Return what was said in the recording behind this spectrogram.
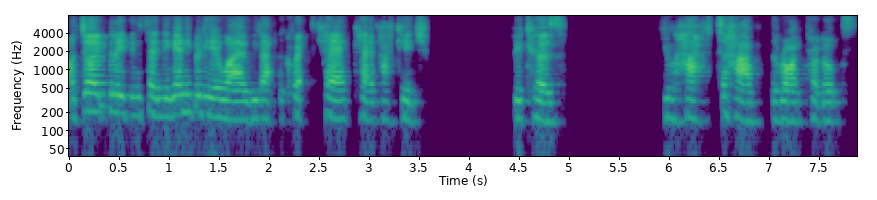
I don't believe in sending anybody away without the correct care care package because you have to have the right products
